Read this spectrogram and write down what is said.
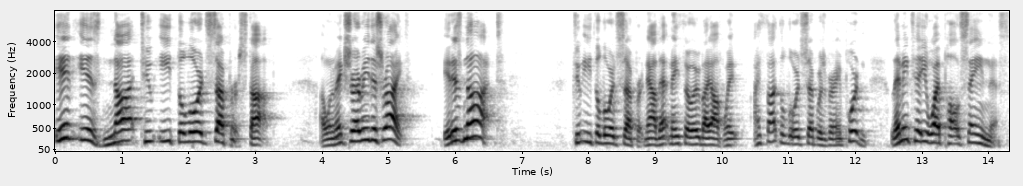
it is not to eat the Lord's Supper. Stop. I want to make sure I read this right. It is not to eat the Lord's Supper. Now, that may throw everybody off. Wait, I thought the Lord's Supper was very important. Let me tell you why Paul's saying this.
